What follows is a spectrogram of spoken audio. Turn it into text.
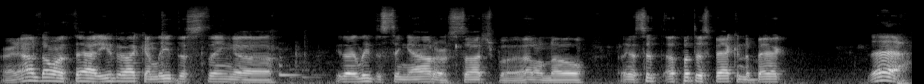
Alright, now I'm done with that. Either I can leave this thing, uh, either I leave this thing out or such, but I don't know. I sit, I'll put this back in the back. Yeah,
